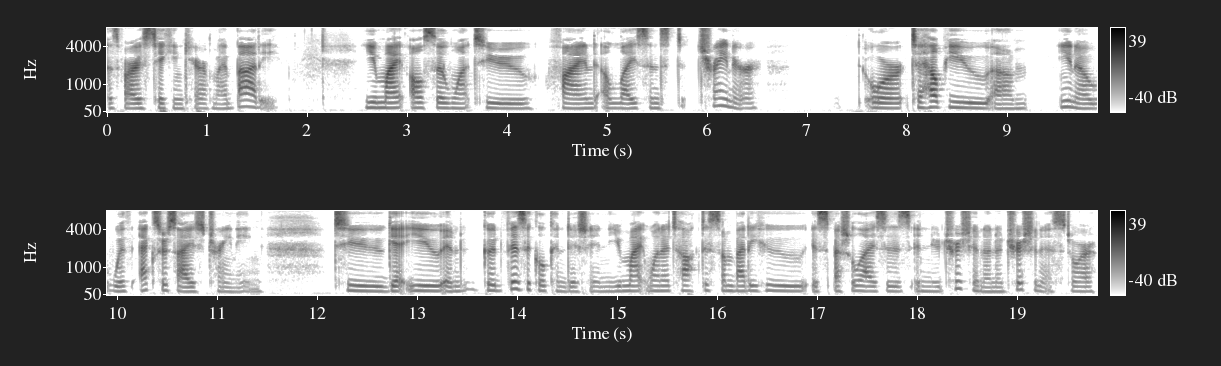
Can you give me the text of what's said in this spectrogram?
as far as taking care of my body? You might also want to find a licensed trainer or to help you, um, you know, with exercise training to get you in good physical condition. You might want to talk to somebody who is specializes in nutrition, a nutritionist, or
